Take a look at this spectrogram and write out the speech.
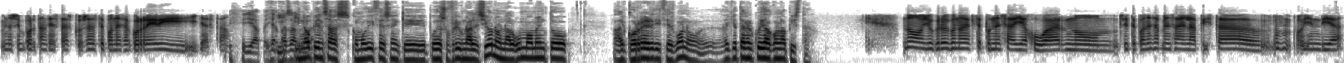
menos importancia a estas cosas, te pones a correr y, ya está. y, no piensas, como dices, en que puedes sufrir una lesión o en algún momento al correr dices, bueno, hay que tener cuidado con la pista. No, yo creo que una vez te pones ahí a jugar, no, si te pones a pensar en la pista, hoy en día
